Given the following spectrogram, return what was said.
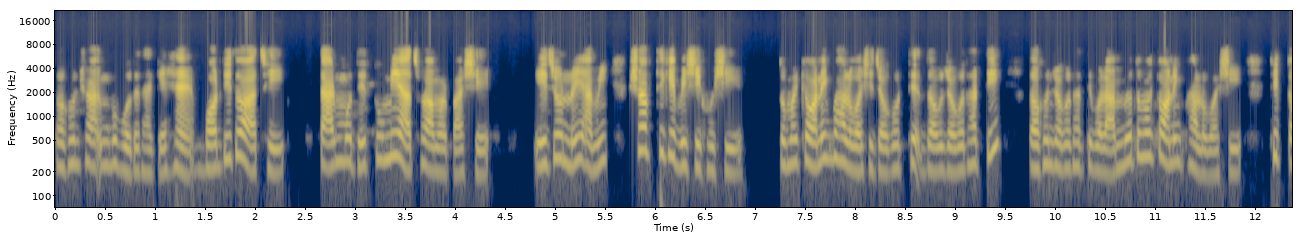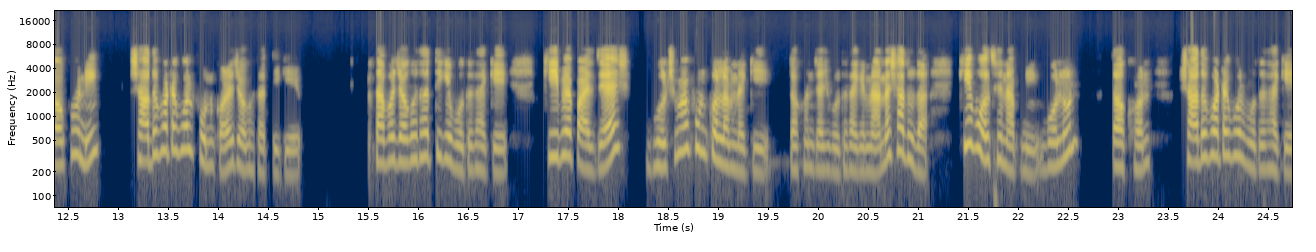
তখন স্বয়ংভু বলতে থাকে হ্যাঁ বড়দি তো আছেই। তার মধ্যে তুমি আছো আমার পাশে। এজন্যই আমি সব থেকে বেশি খুশি। তোমাকে অনেক ভালোবাসি জগৎ জগদ্ধাত্রী। তখন জগদ্ধাত্রী বলে, আমিও তোমাকে অনেক ভালোবাসি। ঠিক তখনই সাধু পাঠাবল ফোন করে জগদ্ধাত্রীকে। তারপর জগদ্ধাত্রীকে বলতে থাকে, কি ব্যাপার জ্যাস? ভুল সময় ফোন করলাম নাকি? তখন জ্যাস বলতে থাকে, না না, সাধুদা, কি বলছেন আপনি? বলুন। তখন সাধু পাঠাকবল বলতে থাকে,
